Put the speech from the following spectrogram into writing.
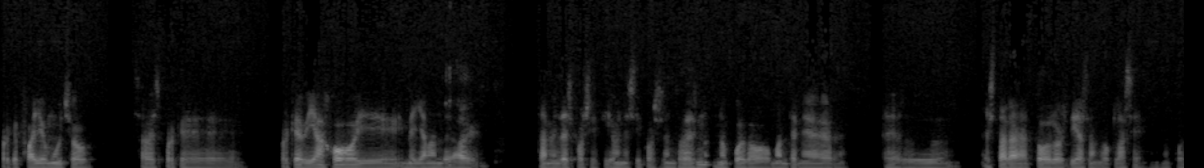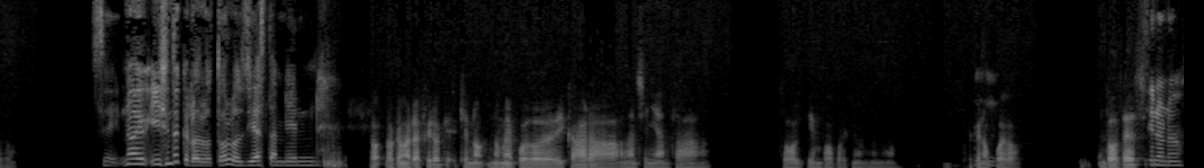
porque fallo mucho, ¿sabes? Porque, porque viajo y, y me llaman de también de exposiciones y cosas, entonces no, no puedo mantener el estar a- todos los días dando clase, no puedo. Sí, no, y siento que lo, lo- todos los días también, Lo, lo que me refiero que, que no, no me puedo dedicar a la enseñanza todo el tiempo porque no, no- porque no puedo. Entonces, sí, no, no,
